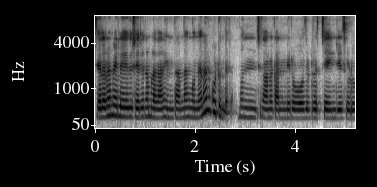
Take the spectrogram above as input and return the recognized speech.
చలనమే లేదు శరీరంలో కానీ ఇంత అందంగా ఉంది అని అనుకుంటుందట. మంచిగా ఆమెకు అన్ని రోజు డ్రెస్ చేంజ్ చేసుడు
